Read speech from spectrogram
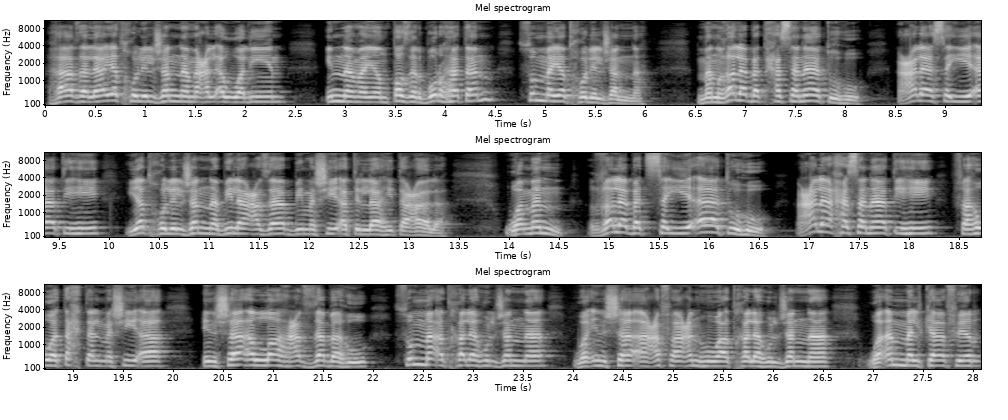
هذا لا يدخل الجنة مع الأولين إنما ينتظر برهة ثم يدخل الجنة. من غلبت حسناته على سيئاته يدخل الجنة بلا عذاب بمشيئة الله تعالى. ومن غلبت سيئاته على حسناته فهو تحت المشيئة. إن شاء الله عذبه ثم أدخله الجنة وإن شاء عفى عنه وأدخله الجنة. وأما الكافر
